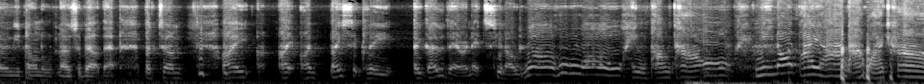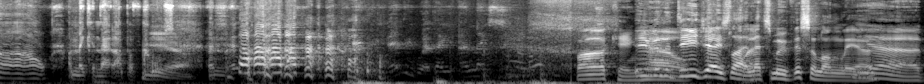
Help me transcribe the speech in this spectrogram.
only Donald knows about that. But um, I, I, I basically I go there and it's you know whoa whoa hing pong tao ni no paya na wa chao. I'm making that up, of course. Yeah. And, and everywhere they and they sing along. Fucking Even hell. the DJ's like, let's move this along, Leo. Yeah,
